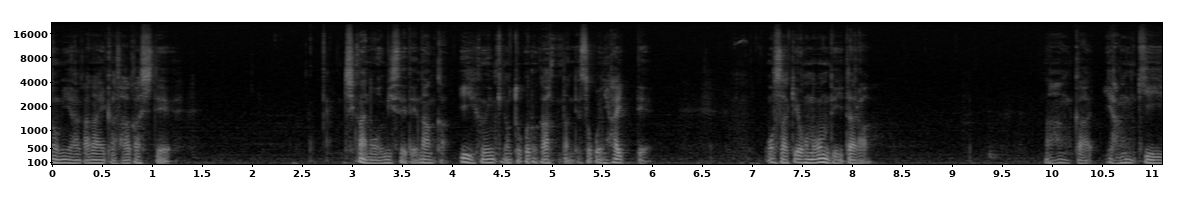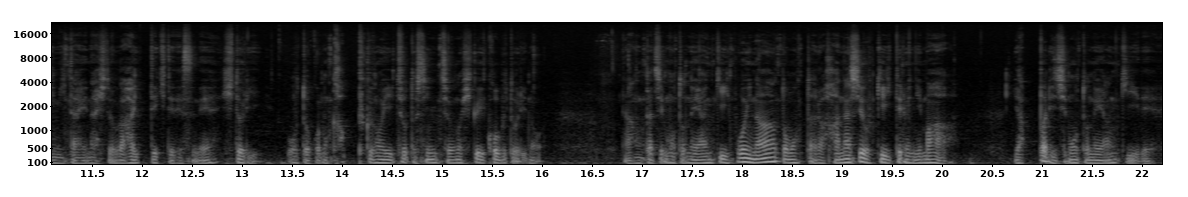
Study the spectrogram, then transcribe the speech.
飲み屋がないか探して地下のお店でなんかいい雰囲気のところがあったんでそこに入ってお酒を飲んでいたらなんかヤンキーみたいな人が入ってきてですね一人男の滑腹のいいちょっと身長の低い小太りのなんか地元のヤンキーっぽいなと思ったら話を聞いてるにまあやっぱり地元のヤンキーで。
